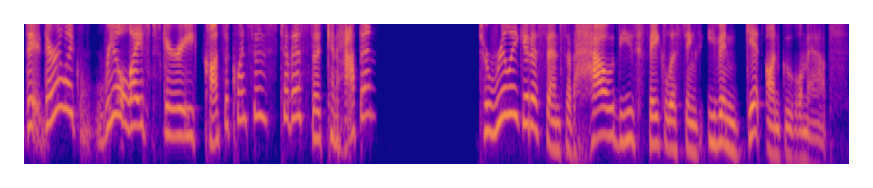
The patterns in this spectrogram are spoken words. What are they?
there, there are like real life scary consequences to this that can happen. To really get a sense of how these fake listings even get on Google Maps,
